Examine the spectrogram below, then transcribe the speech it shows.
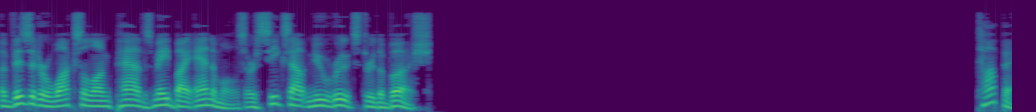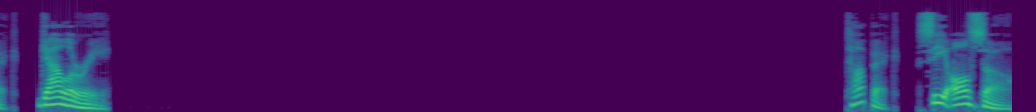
a visitor walks along paths made by animals or seeks out new routes through the bush. Gallery See also.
